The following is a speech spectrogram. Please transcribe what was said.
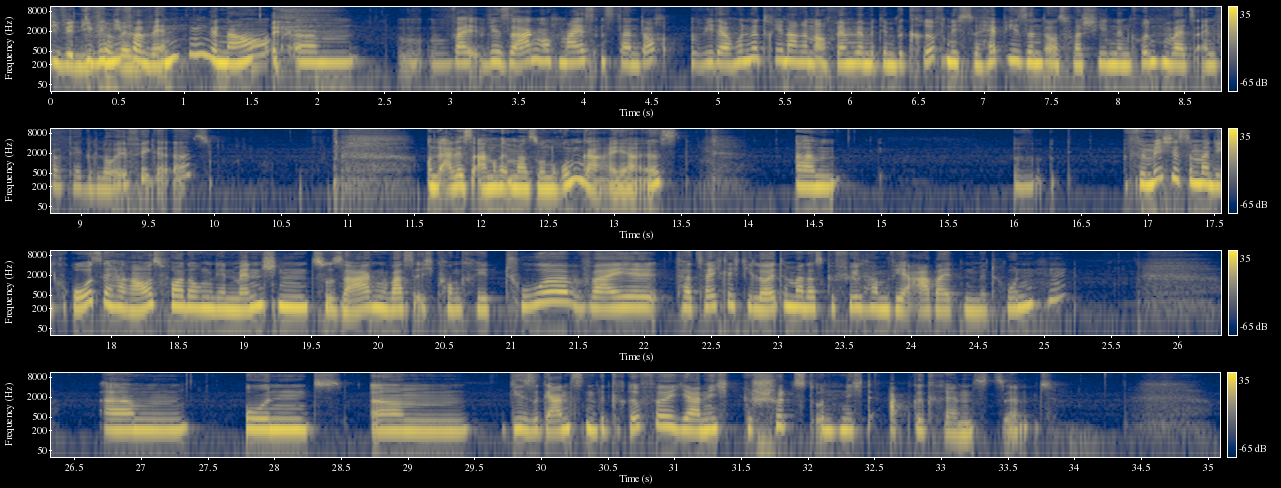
die wir nie, die wir verwenden. nie verwenden, genau. ähm, weil wir sagen auch meistens dann doch wieder Hundetrainerin, auch wenn wir mit dem Begriff nicht so happy sind, aus verschiedenen Gründen, weil es einfach der geläufige ist. Und alles andere immer so ein Rumgeeier ist. Ähm, für mich ist immer die große Herausforderung, den Menschen zu sagen, was ich konkret tue, weil tatsächlich die Leute immer das Gefühl haben, wir arbeiten mit Hunden. Ähm, und ähm, diese ganzen Begriffe ja nicht geschützt und nicht abgegrenzt sind.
